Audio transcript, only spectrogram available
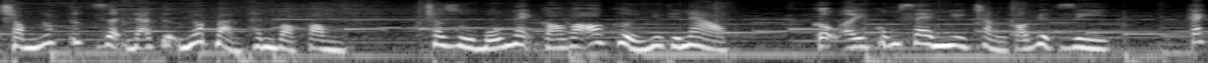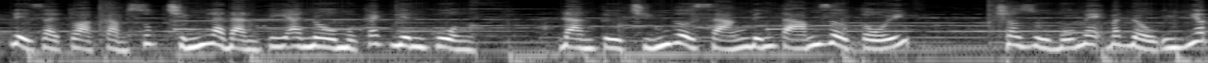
trong lúc tức giận đã tự nhốt bản thân vào phòng. Cho dù bố mẹ có gõ cửa như thế nào, cậu ấy cũng xem như chẳng có việc gì. Cách để giải tỏa cảm xúc chính là đàn piano một cách điên cuồng, đàn từ 9 giờ sáng đến 8 giờ tối. Cho dù bố mẹ bắt đầu uy hiếp,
